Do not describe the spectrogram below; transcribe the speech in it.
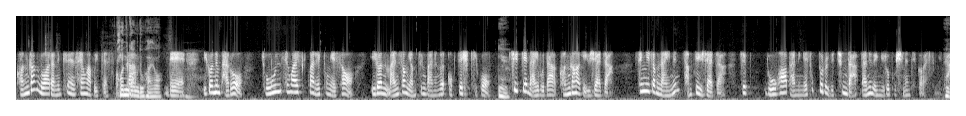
건강 노화라는 표현 사용하고 있지 않습니까? 건강 노화요. 네. 이거는 바로 좋은 생활 습관을 통해서 이런 만성 염증 반응을 억제시키고 네. 실제 나이보다 건강하게 유지하자. 생리적 나이는 젊게 유지하자. 즉 노화 반응의 속도를 늦춘다라는 의미로 보시면 될 것 같습니다. 네.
